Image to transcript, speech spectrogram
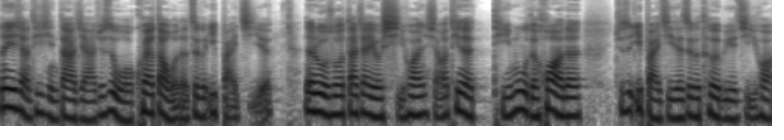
那也想提醒大家，就是我快要到我的这个一百集了。那如果说大家有喜欢想要听的题目的话呢，就是一百集的这个特别计划，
